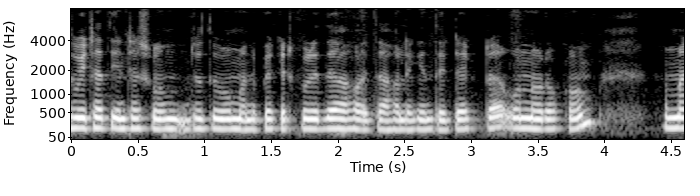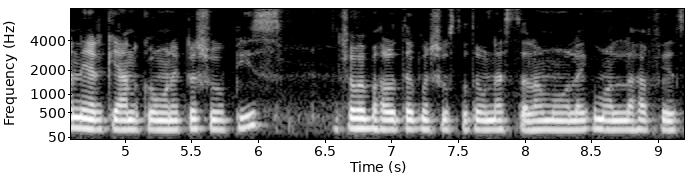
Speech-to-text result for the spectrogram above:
দুইটা, তিনটা যদি মানে প্যাকেট করে দেওয়া হয় তাহলে কিন্তু এটা একটা অন্যরকম মানে আর কি আনকমন একটা শো পিস সবাই ভালো থাকবেন, সুস্থ থাকবেন। আসসালামু আলাইকুম, আল্লাহ হাফেজ।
